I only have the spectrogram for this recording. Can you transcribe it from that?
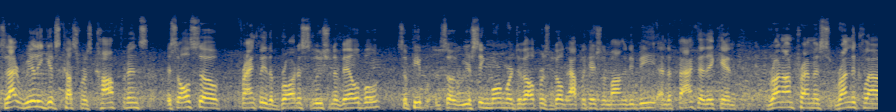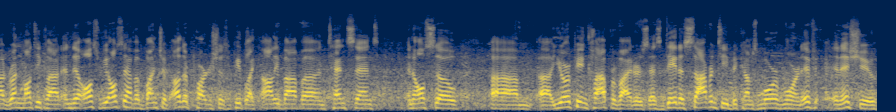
So that really gives customers confidence. It's also, frankly, the broadest solution available. So people, so you're seeing more and more developers build applications on MongoDB, and the fact that they can run on-premise, run the cloud, run multi-cloud, and also we also have a bunch of other partnerships with people like Alibaba and Tencent, and also um, uh, European cloud providers. As data sovereignty becomes more and more an, if, an issue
